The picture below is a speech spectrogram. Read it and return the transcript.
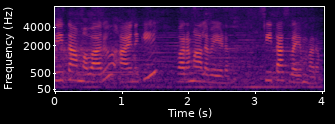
సీతా అమ్మవారు ఆయనకి వరమాల వేయడం సీతా స్వయంవరం.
